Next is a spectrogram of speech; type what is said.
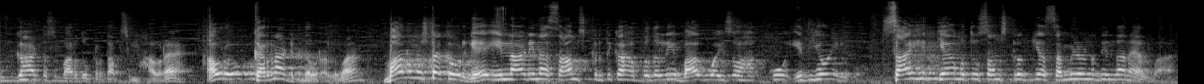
ಉದ್ಘಾಟಿಸಬಾರದು ಪ್ರತಾಪ್ ಸಿಂಹ ಅವರೇ? ಅವರು ಕರ್ನಾಟಕದವರಲ್ವಾ? ಬಾನು ಮುಸ್ತಾಕ್ ಅವರಿಗೆ ಈ ನಾಡಿನ ಸಾಂಸ್ಕೃತಿಕ ಹಬ್ಬದಲ್ಲಿ ಭಾಗವಹಿಸೋ ಹಕ್ಕು ಇದೆಯೋ ಇಲ್ವೋ? ಸಾಹಿತ್ಯ ಮತ್ತು ಸಂಸ್ಕೃತಿಯ ಸಮ್ಮಿಲನದಿಂದಾನೇ ಅಲ್ವಾ?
